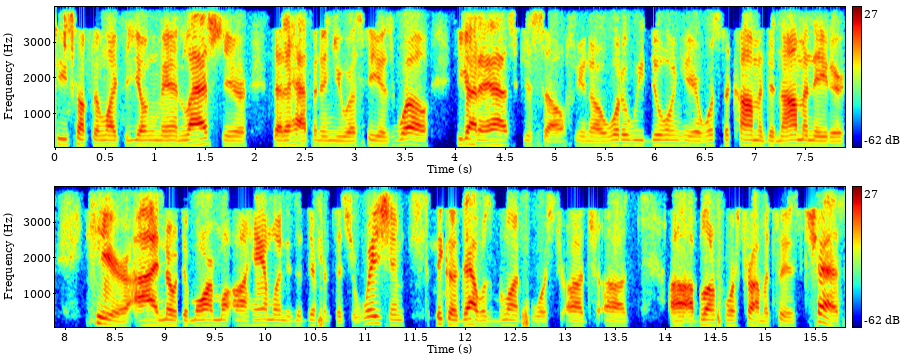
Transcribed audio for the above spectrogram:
see something like the young man last year that had happened in USC as well, you got to ask yourself, you know, what are we doing here? What's the common denominator here? I know Damar uh, Hamlin is a different situation because that was blunt force, uh, uh, uh, blunt force trauma to his chest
